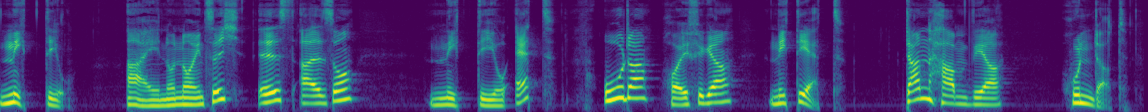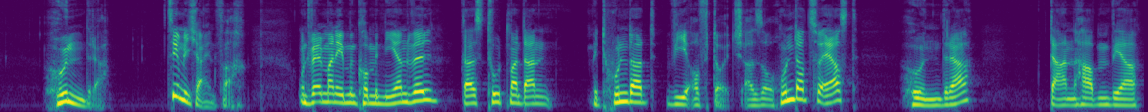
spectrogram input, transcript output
nittio. 91 ist also nittioet oder häufiger nittiet. Dann haben wir 100. Hundra. Ziemlich einfach. Und wenn man eben kombinieren will, das tut man dann mit 100 wie auf Deutsch. Also 100 zuerst, 100. Dann haben wir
